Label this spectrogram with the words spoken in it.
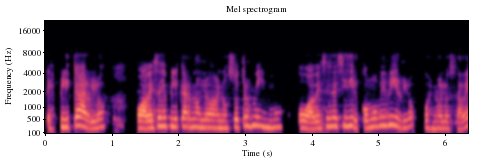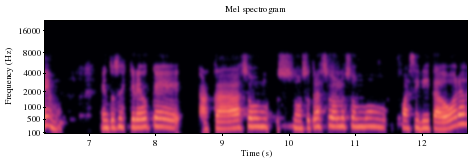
explicarlo, o a veces explicárnoslo a nosotros mismos, o a veces decidir cómo vivirlo, pues no lo sabemos. Entonces creo que acá son, nosotras solo somos facilitadoras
